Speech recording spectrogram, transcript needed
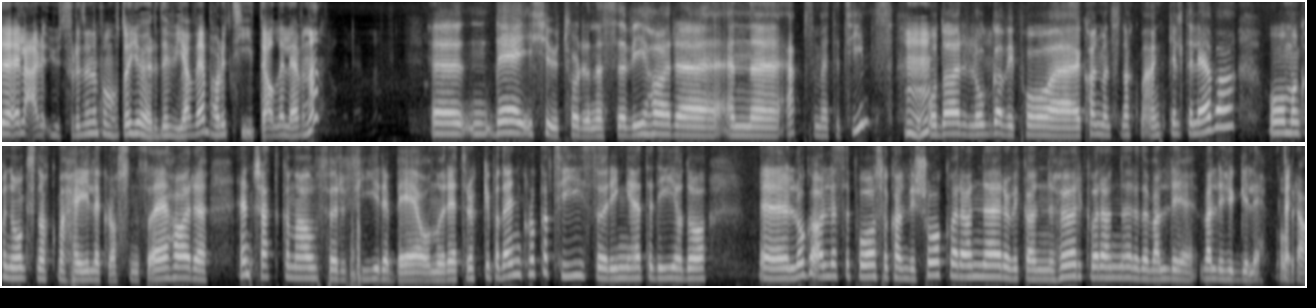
Eller er det utfordrende på en måte å gjøre det via web? Har du tid til alle elevene? Eh, Det er ikke utfordrende. Vi har eh, en eh, app som heter Teams, og der logger vi på eh, Kan man snakke med enkeltelever, og man kan òg snakke med hele klassen. Så jeg har eh, en chatkanal for 4B, og når jeg trykker på den klokka ti, så ringer jeg til de, og da eh, logger alle seg på, så kan vi se hverandre, og vi kan høre hverandre, og det er veldig, veldig hyggelig og bra.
